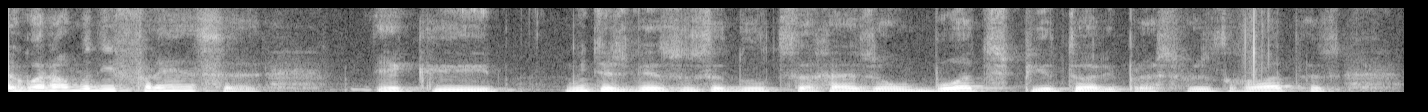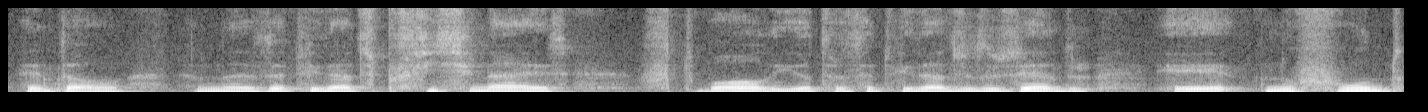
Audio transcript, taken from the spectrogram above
Agora, há uma diferença. É que Muitas vezes os adultos arranjam um bote expiatório para as suas derrotas, então nas atividades profissionais, futebol e outras atividades do género, é no fundo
